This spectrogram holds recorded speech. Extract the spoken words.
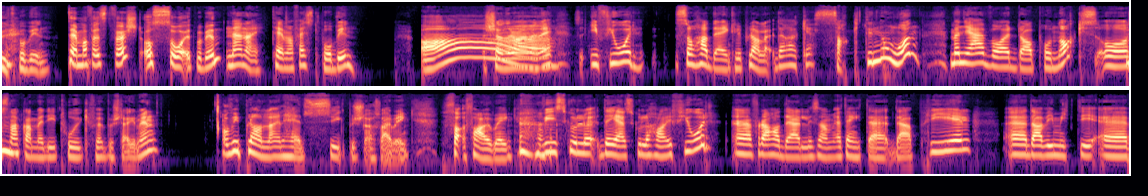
ut på byen. Temafest først, og så ut på byen? Nei, nei, temafest på byen. Ah. Skjønner du hva jeg mener? Så I fjor så hadde jeg egentlig planlagt Det har ikke jeg sagt til noen, men jeg var da på NOx og snakka med de to uker før bursdagen min. Og vi planla en helt syk bursdagsfeiring. Firing. Vi skulle, det jeg skulle ha i fjor, eh, for da hadde jeg liksom Jeg tenkte det er april. Eh, Da er vi midt i eh,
